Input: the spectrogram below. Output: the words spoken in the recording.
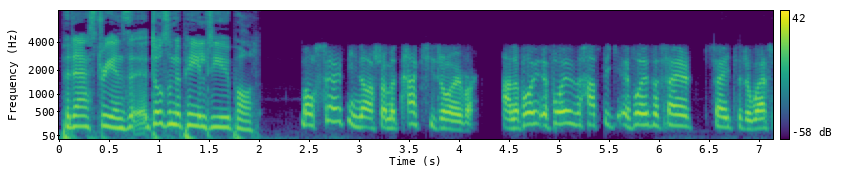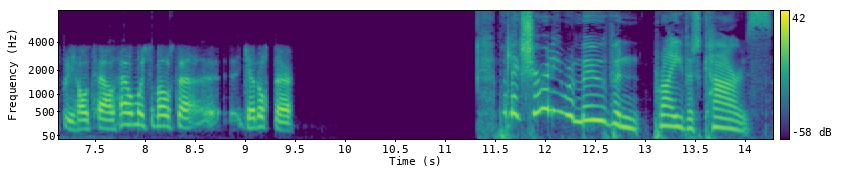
pedestrians, it doesn't appeal to you, Paul. Most certainly not. I'm a taxi driver, and if I if I have to if I have a fare say to the Westbury Hotel, how am I supposed to uh, get up there? But like, surely removing private cars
